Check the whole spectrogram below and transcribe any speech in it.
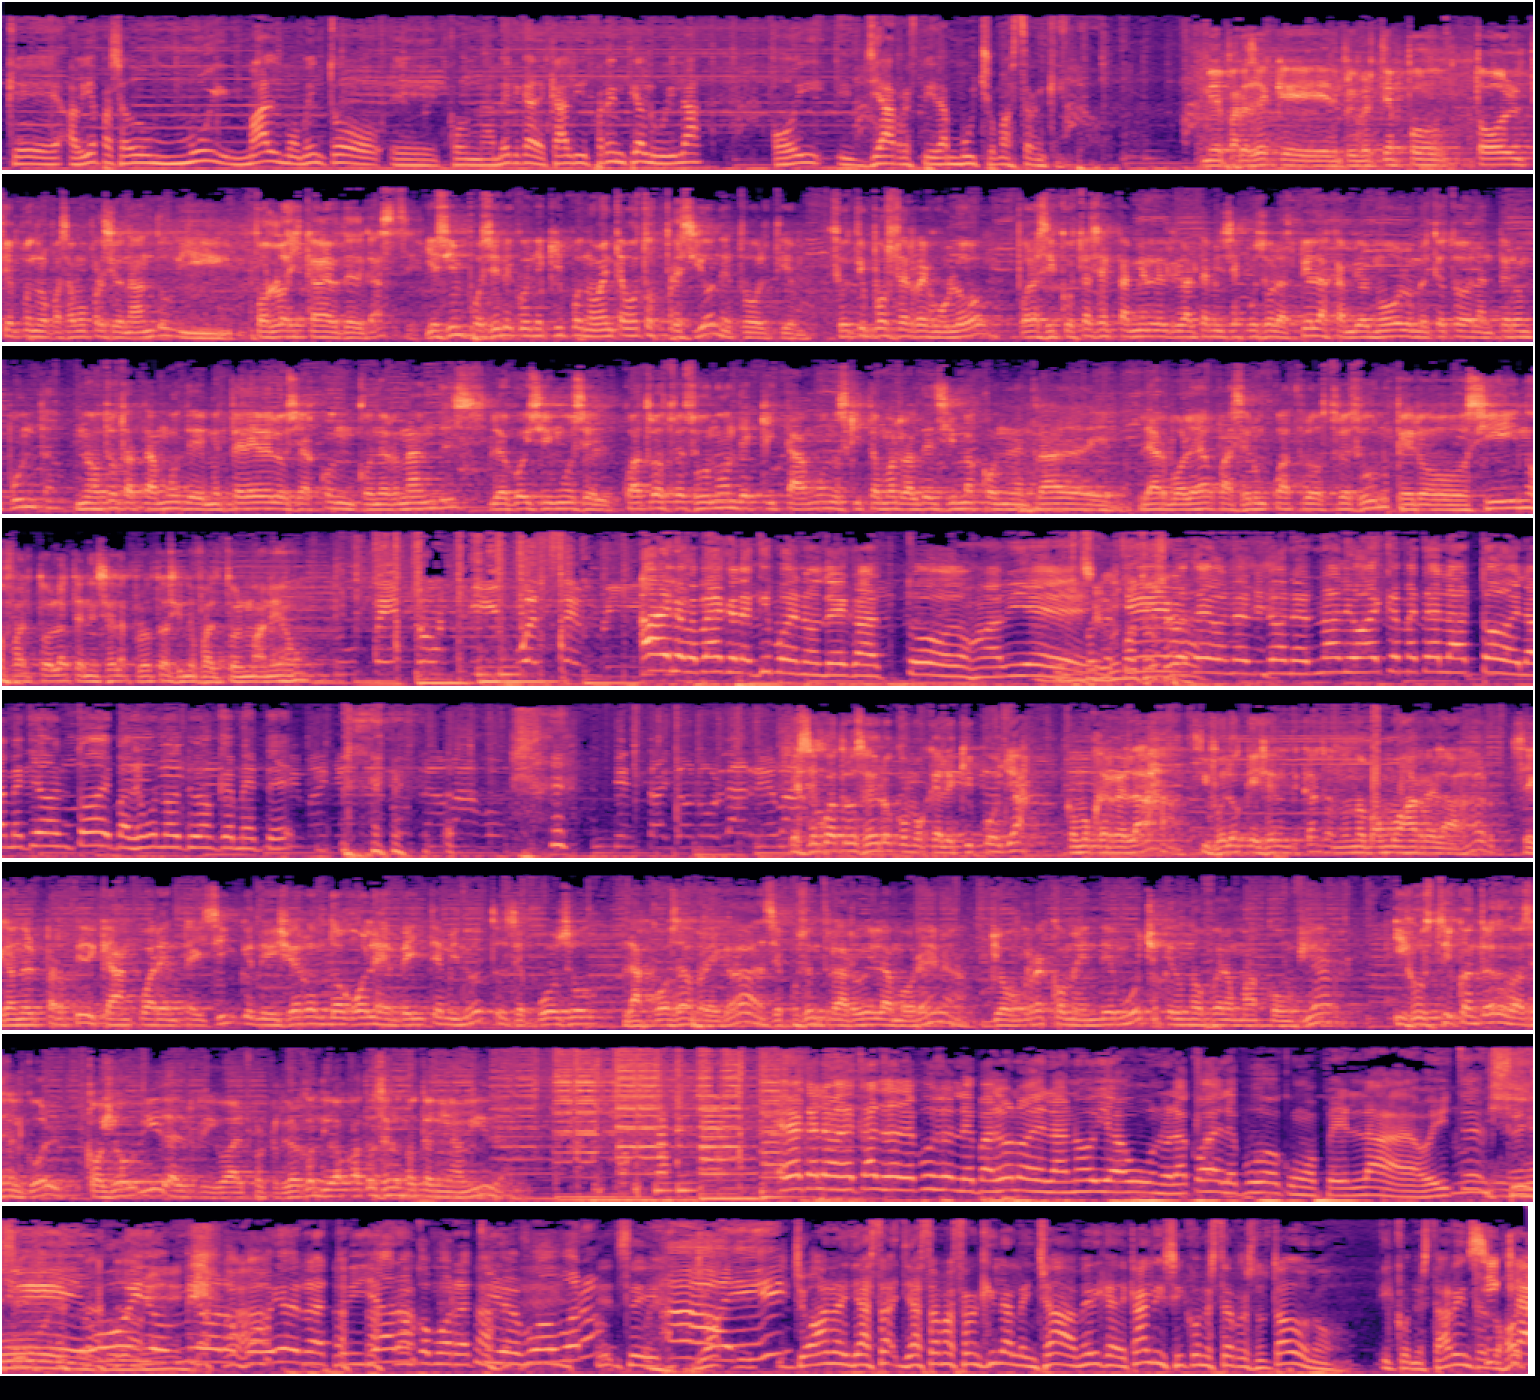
que había pasado un muy mal momento eh, con América de Cali frente al Huila, hoy ya respira mucho más tranquilo. Me parece que en el primer tiempo todo el tiempo nos lo pasamos presionando y por lógica del desgaste. Y es imposible que un equipo 90 minutos presione todo el tiempo. Ese tiempo se reguló, por las circunstancias también el rival también se puso las pilas, cambió el módulo, metió todo delantero en punta. Nosotros tratamos de meterle velocidad con, con Hernández, luego hicimos el 4-2-3-1 donde quitamos, nos quitamos el rival de encima con la entrada de la arboleda para hacer un 4-2-3-1, pero sí nos faltó la tenencia de la pelota, sí nos faltó el manejo. Ay, lo que pasa es que el equipo de nos desgastó, don Javier. El segundo El equipo 4-0. de don, don Hernandio hay que meterla toda y la metieron toda y para el segundo tuvieron que meter. Ese 4-0 como que el equipo ya, como que relaja. Y fue lo que hice en el descanso, no nos vamos a relajar. Se ganó el partido y quedan 45 y nos hicieron dos goles en 20 minutos. Se puso la cosa fregada, se puso entre la rubia y la morena. Yo recomendé mucho que no nos fuéramos a confiar. Y justico entre nos hacen el gol. Cogió vida el rival, porque el rival cuando iba 4-0 no tenía vida. Es que los de casa le puso, le pasó lo de la novia a uno, la cosa le puso como pelada, ¿oíste? Sí, sí, sí. uy, Dios mío, lo cogió y rastrillaron como rastrillo de fósforo. Sí. Ay. Jo- Joana, ¿ya está, ¿ya está más tranquila la hinchada América de Cali, sí, con este resultado o no? Y con estar entre Sí, los ocho.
